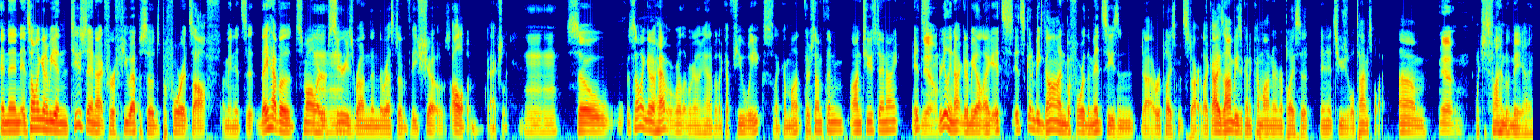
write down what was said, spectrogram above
and then it's only going to be in Tuesday night for a few episodes before it's off. I mean, it's they have a smaller series run than the rest of these shows, all of them actually. hmm So it's only going to have. We're going to have like a few weeks, like a month or something on Tuesday night. It's Yeah. really not going to be like it's it's going to be gone before the midseason uh, replacements start. Like iZombie is going to come on and replace it in its usual time slot. Um, yeah, which is fine with me. I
